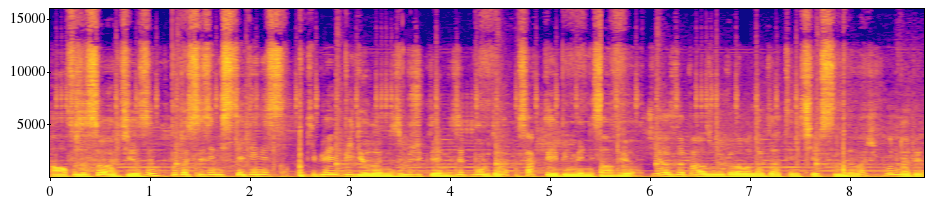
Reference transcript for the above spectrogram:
hafızası var cihazın. Bu da sizin istediğiniz gibi videolarınızı, müziklerinizi burada saklayabilmenizi sağlıyor. Cihazda bazı uygulamalar zaten içerisinde var. Bunları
